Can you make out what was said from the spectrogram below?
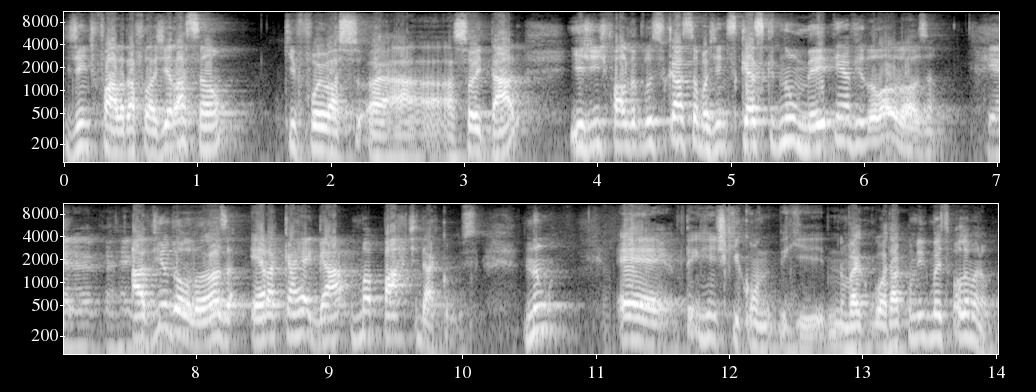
a gente fala da flagelação, que foi o aço- a- a- açoitado, e a gente fala da crucificação, mas a gente esquece que no meio tem a via dolorosa. A via dolorosa era carregar uma parte da cruz. Não, é, tem gente que, que não vai concordar comigo, mas problema não.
